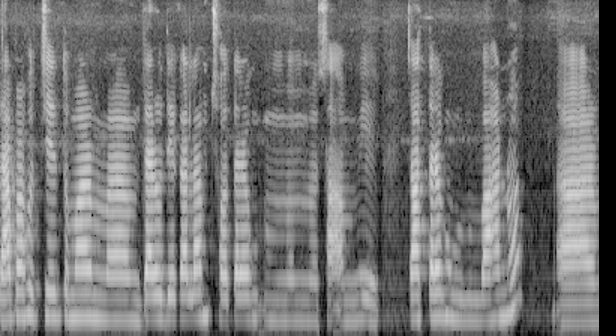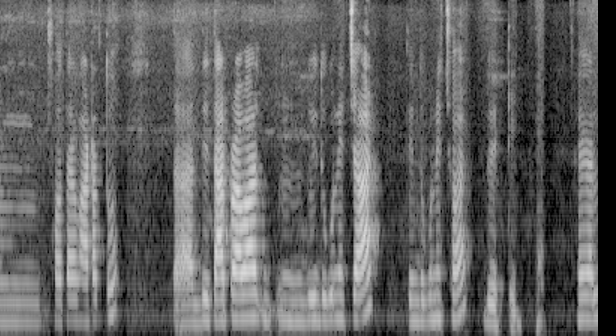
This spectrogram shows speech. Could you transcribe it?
তারপর হচ্ছে তোমার তেরো দিয়ে কাটলাম ছ তেরো ইয়ে, চার তেরো বাহান্ন আর ছ তেরো আটাত্তর। তারপর আবার দুই দুগুণে চার, তিন দুগুণে ছয় দুই তিন। হয়ে গেল?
